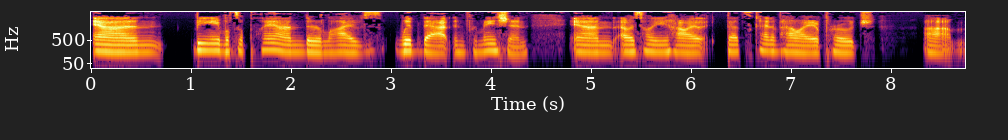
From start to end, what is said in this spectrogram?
and being able to plan their lives with that information and i was telling you how i that's kind of how i approach um,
